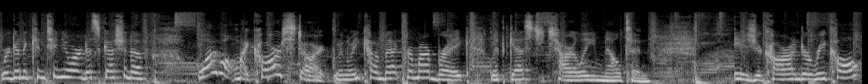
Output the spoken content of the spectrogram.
We're going to continue our discussion of why won't my car start when we come back from our break with guest Charlie Melton. Is your car under recall?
